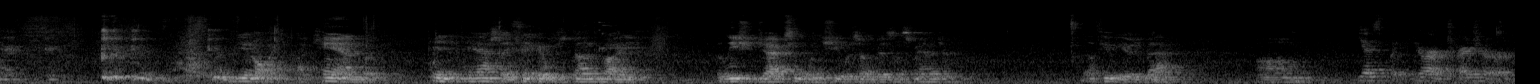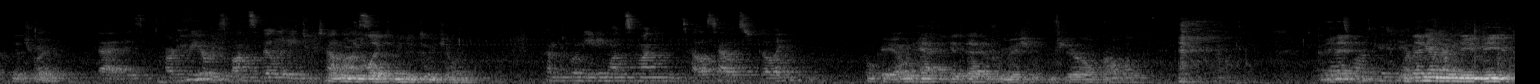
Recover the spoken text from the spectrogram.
You know, I, I can, but in the past, I think it was done by Alicia Jackson when she was our business manager a few years back. Um, Yes, but you're our treasurer. that's right. That is part of your responsibility to tell us. What tell would you us. like me to do, Joan? Come to a meeting once a month and tell us how it's going. Okay, I would have to get that information from Cheryl probably. And And that's then- one good And then you wouldn't need me, you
